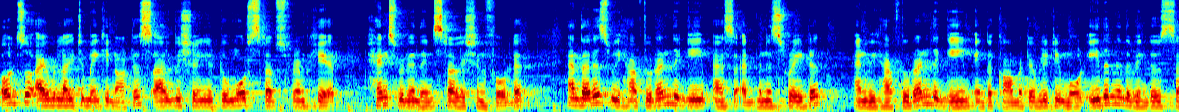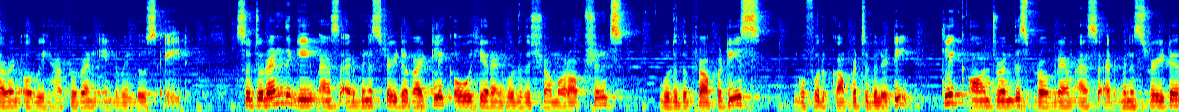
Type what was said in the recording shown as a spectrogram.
Also, I would like to make you notice, I'll be showing you two more steps from here. Hence, within the installation folder and that is we have to run the game as an administrator and we have to run the game in the compatibility mode either in the Windows 7 or we have to run in the Windows 8. So to run the game as administrator right click over here and go to the show more options, go to the properties, go for compatibility, click on run this program as administrator,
